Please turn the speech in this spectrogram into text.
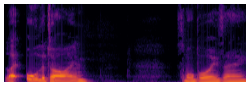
like all the time. Small boys, eh?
